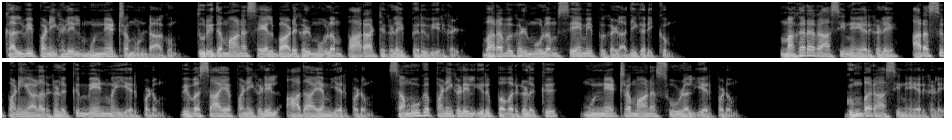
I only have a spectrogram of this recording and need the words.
கல்வி பணிகளில் முன்னேற்றம் உண்டாகும். துரிதமான செயல்பாடுகள் மூலம் பாராட்டுகளை பெறுவீர்கள். வரவுகள் மூலம் சேமிப்புகள் அதிகரிக்கும். மகர ராசி நேயர்களே அரசு பணியாளர்களுக்கு மேன்மை ஏற்படும். விவசாய பணிகளில் ஆதாயம் ஏற்படும். சமூக பணிகளில் இருப்பவர்களுக்கு முன்னேற்றமான சூழல் ஏற்படும். கும்பராசி நேயர்களே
